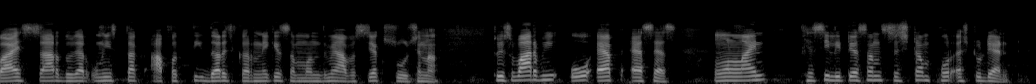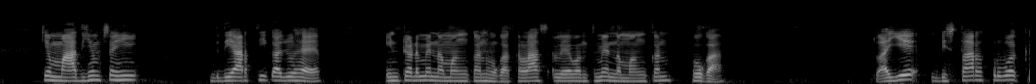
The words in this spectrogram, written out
22 चार 2019 तक आपत्ति दर्ज करने के संबंध में आवश्यक सूचना। तो इस बार भी O F S S online facilitation system for student के माध्यम से ही विद्यार्थी का जो है, इंटर में नामांकन होगा, क्लास अलेवेंथ में नामांकन होगा। तो आइए विस्तार पूर्वक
